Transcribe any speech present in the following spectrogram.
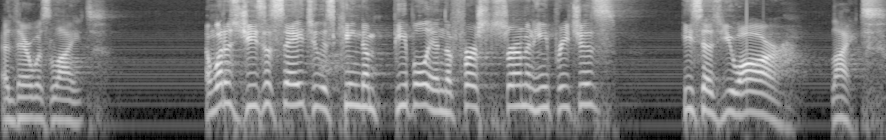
And there was light. And what does Jesus say to His kingdom people in the first sermon He preaches? He says, You are light.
